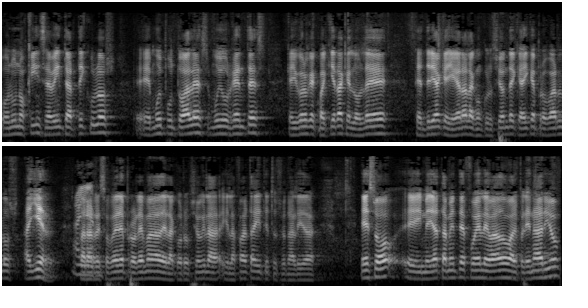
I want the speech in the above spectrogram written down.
con unos 15, 20 artículos eh, muy puntuales, muy urgentes, que yo creo que cualquiera que los lee tendría que llegar a la conclusión de que hay que aprobarlos ayer, Ayer. para resolver el problema de la corrupción y la, y la falta de institucionalidad. Eso eh, inmediatamente fue elevado al plenario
